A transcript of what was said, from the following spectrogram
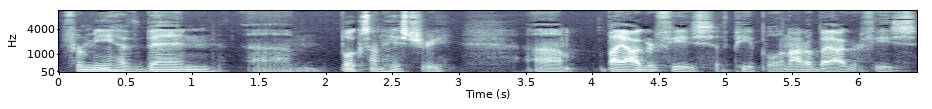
for me have been um, books on history, um, biographies of people, and autobiographies.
